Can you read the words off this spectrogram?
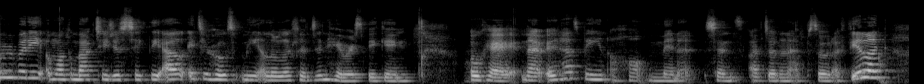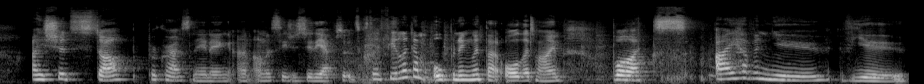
everybody, and welcome back to Just Take the L. It's your host, me, Alola Clinton, here speaking. Okay, now it has been a hot minute since I've done an episode. I feel like I should stop procrastinating and honestly just do the episodes because I feel like I'm opening with that all the time. But I have a new view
